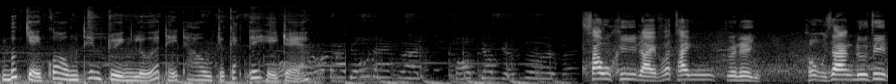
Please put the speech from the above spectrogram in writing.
Bước chạy của ông thêm truyền lửa thể thao cho các thế hệ trẻ. Sau khi đài phát thanh truyền hình Hậu Giang đưa tin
